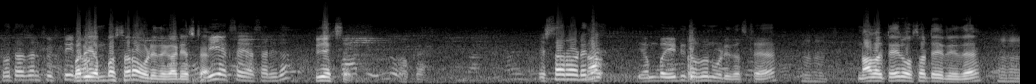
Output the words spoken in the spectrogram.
ಟೂ ತೌಸಂಡ್ ಫಿಫ್ಟಿ ಬರೀ ಎಂಬತ್ತು ಸಾವಿರ ಓಡಿದೆ ಗಾಡಿ ಅಷ್ಟೇ. ವಿ ಎಕ್ಸ್ ಐ ಸರ್ ಇದು? P X I okay. ಎಷ್ಟು ಸಾವಿರ ಹೊಡಿದೆ ಎಂಬ ಏಯ್ಟಿ ತೌಸಂಡ್ ಓಡಿದೆ ಅಷ್ಟೇ. ನಾಲ್ಕು ಟೈರ್ ಹೊಸ ಟೈರ್ ಇದೆ ಹ್ಞೂ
